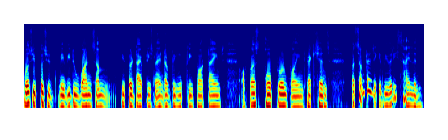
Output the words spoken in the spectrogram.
Most people should maybe do one, some people diabetes may end up doing it three, four times. Of course, more prone for infections, but sometimes they can be very silent.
